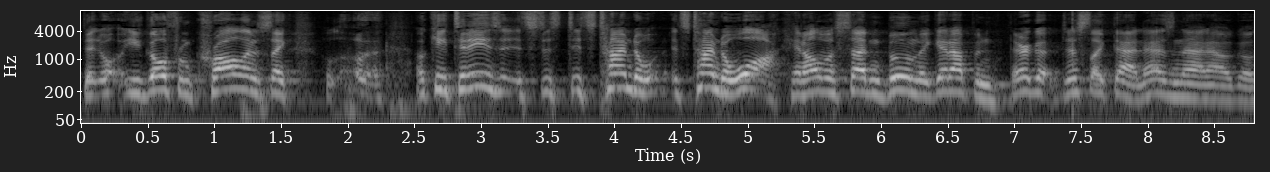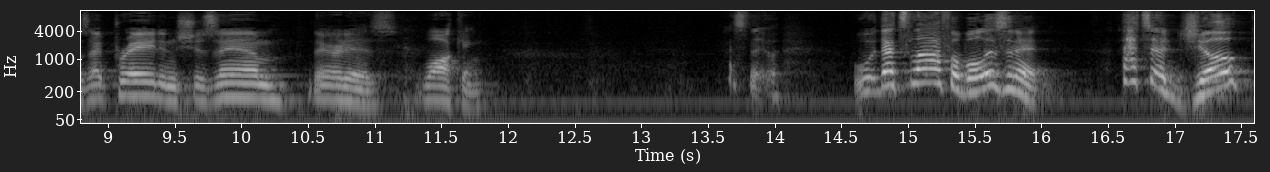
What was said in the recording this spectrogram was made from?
That you go from crawling, it's like, uh, okay, today's it's it's time to it's time to walk, and all of a sudden, boom, they get up and they're go, just like that. And isn't that how it goes? I prayed and Shazam, there it is, walking. That's that's laughable, isn't it? That's a joke.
